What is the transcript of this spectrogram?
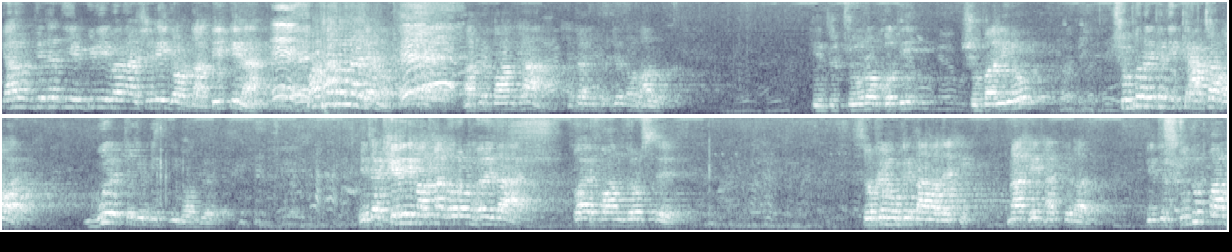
কারণ যেটা দিয়ে বিড়ি বানায় সেটাই জর্দা ঠিক কিনা? কথা বল না কেন? আপনি পান খান এটা মুখের জন্য ভালো। কিন্তু চুনও ক্ষতি সুপারিও। সুপারি যদি কাঁচা হয় গুয়ের থেকে বৃষ্টি বন্ধ হয়ে যায়। এটা খেলে মাথা গরম হয়ে যায়। কয় ফান ধরছে। চোখে মুখে তারা দেখে না খেয়ে থাকতে পারে। কিন্তু শুধু পান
